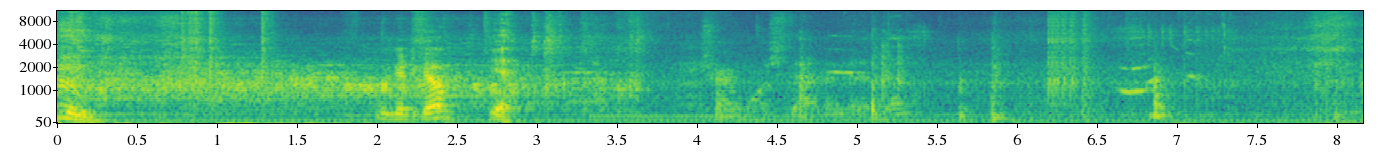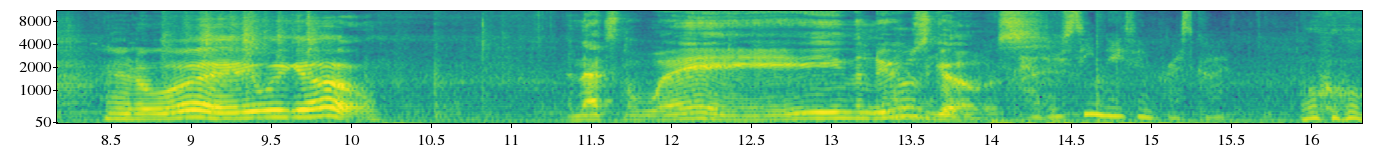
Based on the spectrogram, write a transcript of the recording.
Hmm. We're good to go? Yeah. Try and watch that in a minute then. And away we go. And that's the way the news goes. Have you seen Nathan Prescott? Oh,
